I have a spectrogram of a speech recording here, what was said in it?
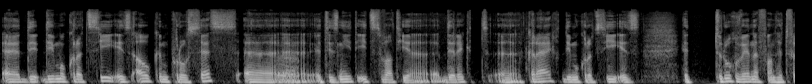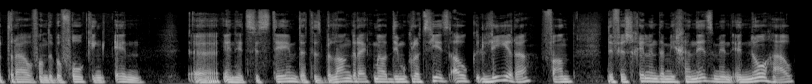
Uh, de democratie is ook een proces. Uh, ja. Het is niet iets wat je direct krijgt. Democratie is het terugwinnen van het vertrouwen van de bevolking in uh, in het systeem. Dat is belangrijk. Maar democratie is ook leren van de verschillende mechanismen en know-how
